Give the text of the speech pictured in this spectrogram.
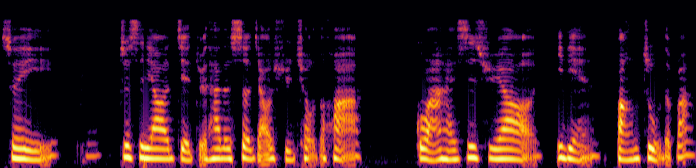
所以就是要解决他的社交需求的话，果然还是需要一点帮助的吧。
